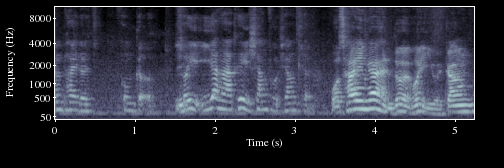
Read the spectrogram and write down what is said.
三拍的风格，所以一样啊，可以相辅相成。我猜应该很多人会以为刚刚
